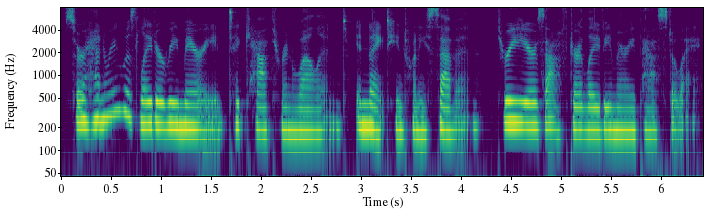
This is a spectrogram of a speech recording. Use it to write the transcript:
Sir Henry was later remarried to Catherine Welland in 1927, three years after Lady Mary passed away.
